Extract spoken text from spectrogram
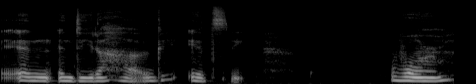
in indeed a hug. It's warm.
